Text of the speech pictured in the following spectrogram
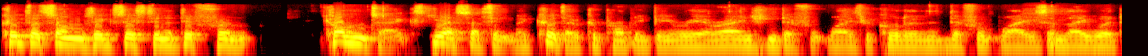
could the songs exist in a different context? Yes, I think they could. They could probably be rearranged in different ways, recorded in different ways, and they would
